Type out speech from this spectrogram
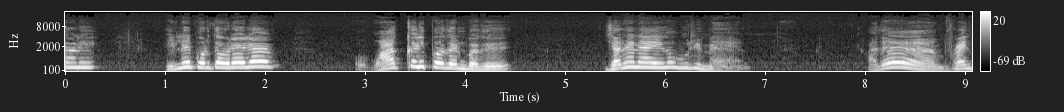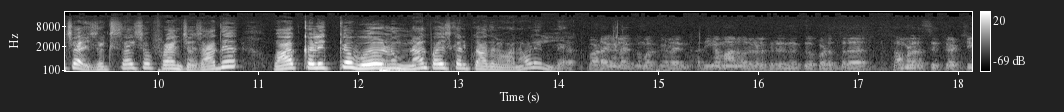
தானே. என்னை பொறுத்தவரையில் வாக்களிப்பது என்பது ஜனநாயக உரிமை. அது ஃப்ரான்ச்சைஸ் எக்ஸசைஸ் ஆஃப் ஃப்ரான்ச்சைஸ் அது வாக்களிக்க வேணும். நான் பகிஷ்கரிப்புக்கு ஆதரவானவள் இல்லை. வடகிழக்கு மக்களின் அதிகமானவர்களை பிரதிநிதித்துவப்படுத்துகிற தமிழரசு கட்சி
